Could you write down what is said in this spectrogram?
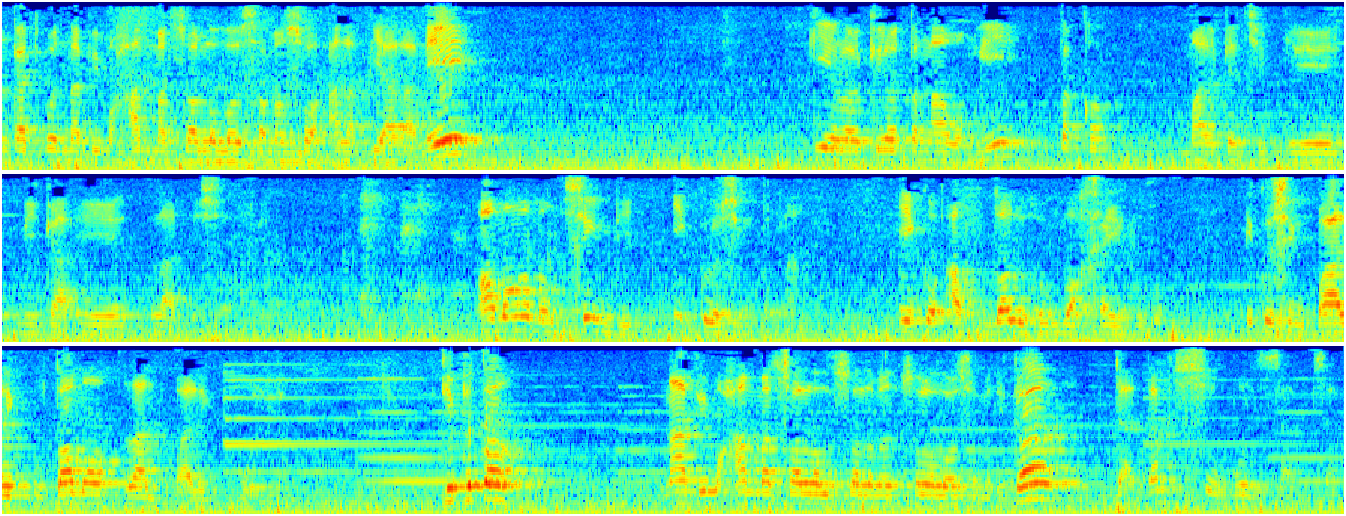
angkatipun Nabi Muhammad sallallahu alaihi wasallam so anak piarane kira-kira tengah wengi teko malaikat Jibril, Mikail lan Israfil. Omong-omong sing di iku sing tengah. Iku afdaluhum wa khairuhum. Iku sing paling utama lan paling mulia. Dipeta Nabi Muhammad sallallahu alaihi wasallam datang sumur Zam-Zam.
